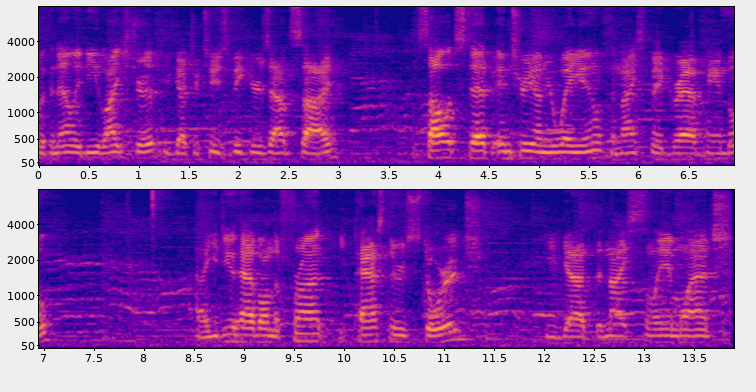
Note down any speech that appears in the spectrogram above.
with an LED light strip. You've got your two speakers outside. Solid step entry on your way in with a nice big grab handle. Uh, you do have on the front pass-through storage. You've got the nice slam latch.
